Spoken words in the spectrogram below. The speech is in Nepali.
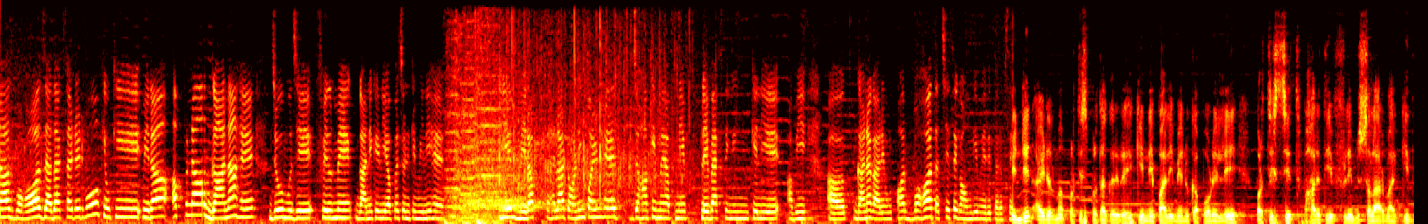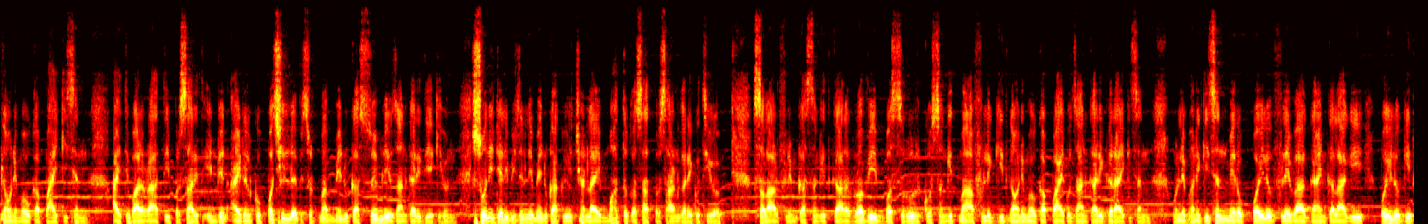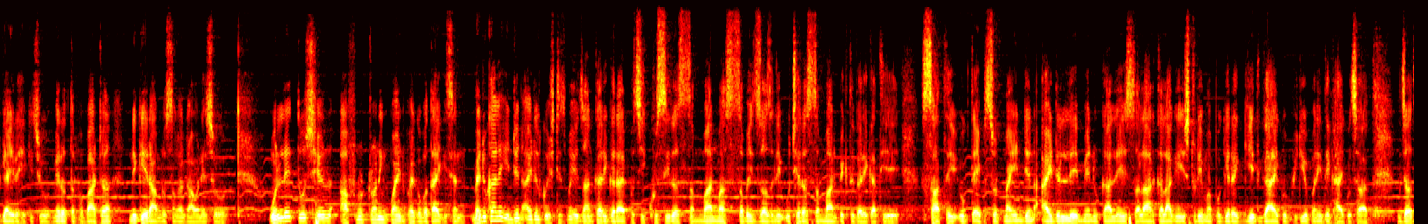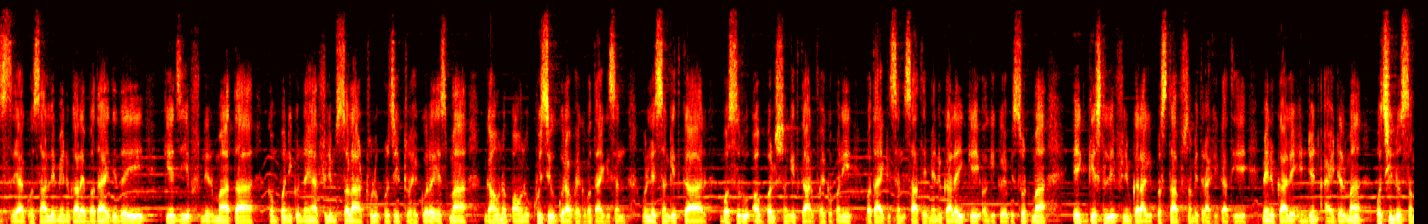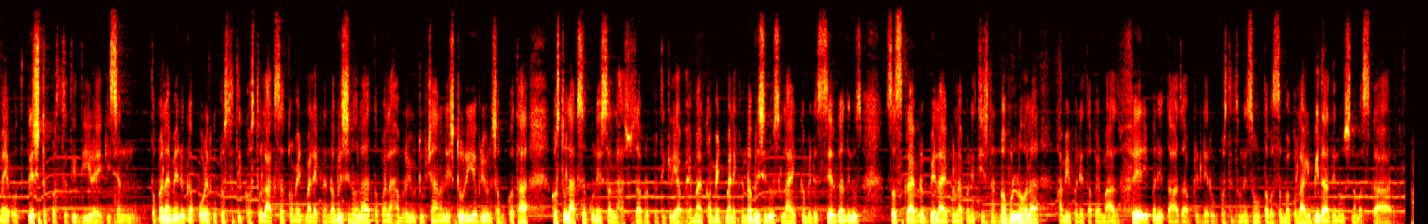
आज बहुत ज़्यादा एक्साइटेड हूँ क्योंकि मेरा अपना गाना है जो मुझे फ़िल्म में गाने के लिए अपॉर्चुनिटी मिली है। ये मेरा पहला टर्निंग पॉइंट है जहाँ की मैं अपने प्लेबैक सिंगिंग के लिए अभी गाना गा रही हूँ और बहुत अच्छे से गाऊंगी मेरी तरफ से। इन्डियन आइडलमा प्रतिस्पर्धा गरिरहेकी नेपाली मेनुका पौडेलले प्रतिष्ठित भारतीय फिल्म सलारमा गीत गाउने मौका पाएकी छन् आइतबार राति प्रसारित इन्डियन आइडलको पछिल्लो एपिसोडमा मेनुका स्वयंले यो जानकारी दिएकी हुन्। सोनी टेलिभिजनले मेनुकाको यो क्षणलाई महत्त्वका साथ प्रसारण गरेको थियो। सलार फिल्मका सङ्गीतकार रवि बसरुरको सङ्गीतमा आफूले गीत गाउने मौका पाएको गराएकी छन्। उनले भनेकी छन् मेरो पहिलो फ्लेवा गायनका लागि पहिलो गीत गाइरहेकी छु। मेरो तर्फबाट निकै राम्रोसँग गाउनेछु। उनले त्यो क्षण आफ्नो टर्निङ पोइन्ट भएको बताएकी छन्। मेनुकाले इन्डियन आइडलको स्टेजमा यो जानकारी गराएपछि खुसी र सम्मानमा सबै जजले उठेर सम्मान व्यक्त गरेका थिए। साथै उक्त एपिसोडमा इन्डियन आइडलले मेनुकाले सलारका लागि स्टुडियोमा पुगेर गीत गाएको भिडियो पनि देखाएको छ। जज श्रेया घोषालले मेनुकालाई बधाई दिँदै केजिएफ निर्माता कम्पनीको नयाँ फिल्म सलार ठुलो प्रोजेक्ट रहेको र यसमा गाउन पाउनु खुसीको कुरा भएको बताएकी छन्। उनले सङ्गीतकार बसरु अब्बल सङ्गीतकार भएको पनि बताएकी छन्। साथै मेनुकालाई केही अघिको एपिसोडमा एक गेस्टले फिल्मका लागि प्रस्ताव समेत राखेका थिए। मेनुकाले इन्डियन आइडलमा पछिल्लो समय उत्कृष्ट प्रस्तुति दिइरहेकी छन्। तपाईँलाई मेनुका पौडेलको प्रस्तुति कस्तो लाग्छ कमेन्टमा लेख्न नबिर्सिनुहोला। तपाईँलाई हाम्रो युट्युब च्यानल स्टोरी एभ्री सबको कथा कस्तो लाग्छ कुनै सल्लाह सुझाव र प्रतिक्रिया भएमा कमेन्टमा लेख्न नबिर्सिनुहोस्। लाइक कमेन्ट सेयर गरिदिनुहोस्। सब्सक्राइब र बेल आइकनलाई पनि थिच्न नभुल्नुहोला। हामी भने तपाईँमा आज फेरि पनि ताजा अपडेट लिएर उपस्थित हुनेछौँ। तबसम्मको लागि बिदा दिनुहोस्। नमस्कार।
